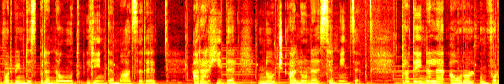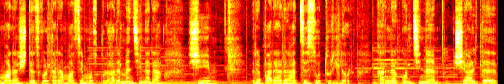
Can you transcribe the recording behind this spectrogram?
vorbim despre năut, linte, mazăre, arahide, nuci, alune, semințe. Proteinele au rol în formarea și dezvoltarea masei musculare, menținerea și repararea țesuturilor. Carnea conține și alte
